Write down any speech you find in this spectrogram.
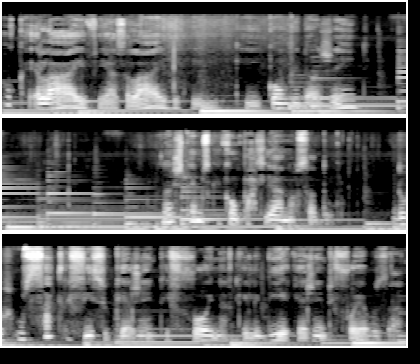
qualquer live, as lives que, que convidam a gente, nós temos que compartilhar a nossa dor do o sacrifício que a gente foi naquele dia que a gente foi abusado.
